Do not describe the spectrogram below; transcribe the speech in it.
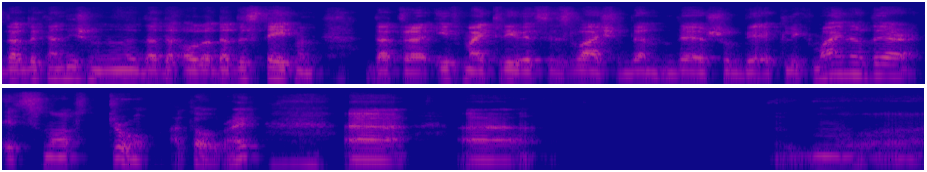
that the condition that the, or that the statement that uh, if my treewidth is large, then there should be a clique minor there. It's not true at all, right? Uh,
